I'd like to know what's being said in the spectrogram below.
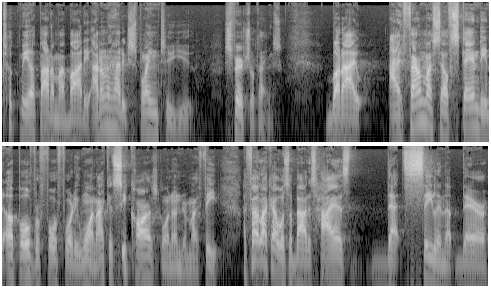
took me up out of my body. I don't know how to explain to you spiritual things, but I, I found myself standing up over 441. I could see cars going under my feet. I felt like I was about as high as that ceiling up there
